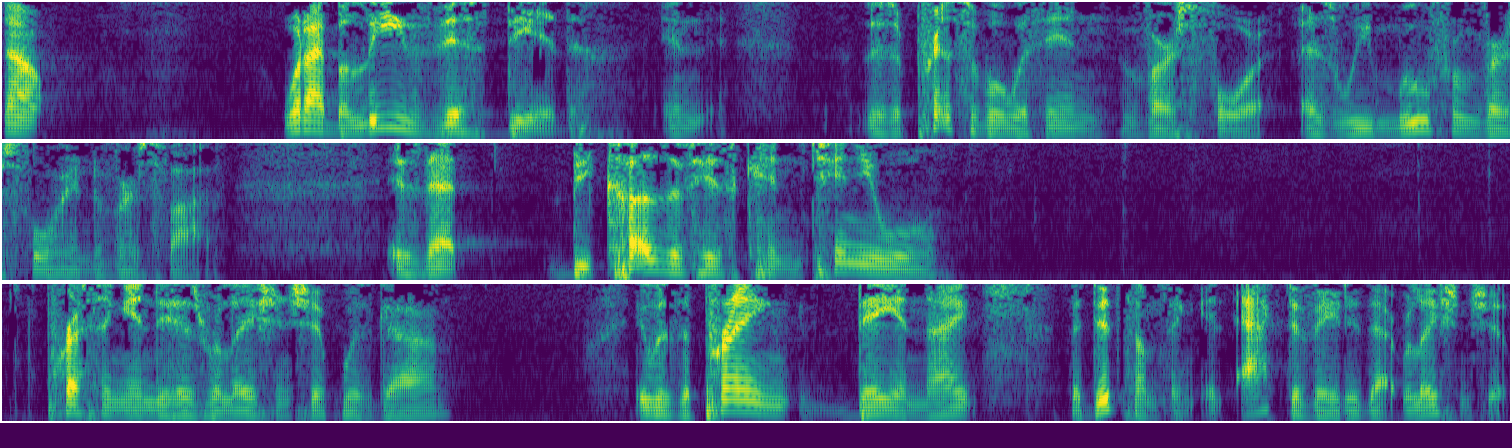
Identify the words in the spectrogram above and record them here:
Now, what I believe this did, and there's a principle within verse 4 as we move from verse 4 into verse 5, is that because of his continual pressing into his relationship with God, it was the praying day and night that did something. It activated that relationship.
